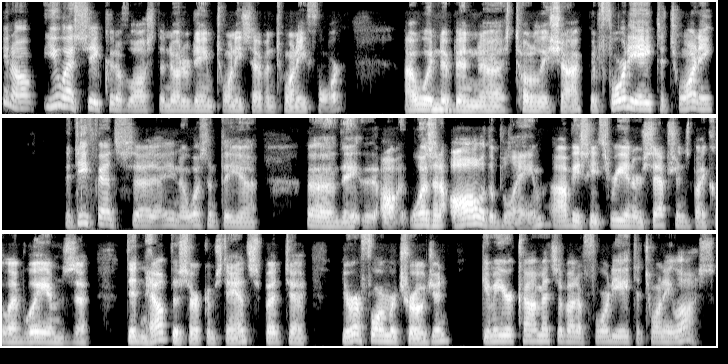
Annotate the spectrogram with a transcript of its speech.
you know, USC could have lost to Notre Dame 27 24. I wouldn't have been uh, totally shocked, but 48 to 20, the defense, uh, you know, wasn't the, uh, uh they uh, wasn't all the blame. Obviously, three interceptions by Caleb Williams uh, didn't help the circumstance, but you're a former Trojan. Give me your comments about a 48 to 20 loss.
